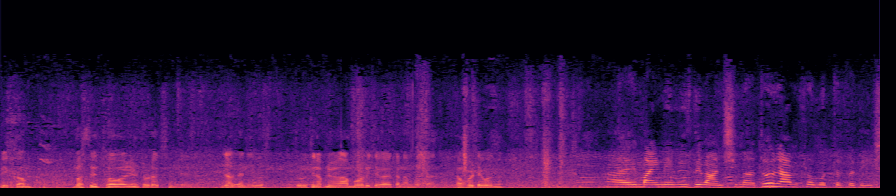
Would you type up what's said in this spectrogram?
बीकॉम बस थोड़ा बहुत इंट्रोडक्शन देना। ज़्यादा नहीं बस दो तीन अपने नाम और जगह का नाम बताना। Comfortable Hi, my name is Devanshi Mathur. I'm from Uttar Pradesh,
